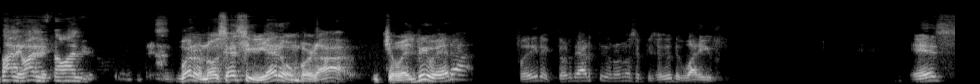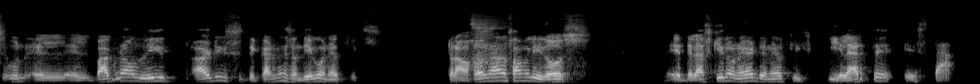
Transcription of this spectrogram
vale, vale, está válido. Bueno, no sé si vieron, ¿verdad? Joel Rivera fue director de arte de uno de los episodios de What If. Es el, el, background lead artist de Carmen Sandiego de Netflix. Trabajó en Adam Family 2, eh, The Last Kid on Earth de Netflix. Y el arte está,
